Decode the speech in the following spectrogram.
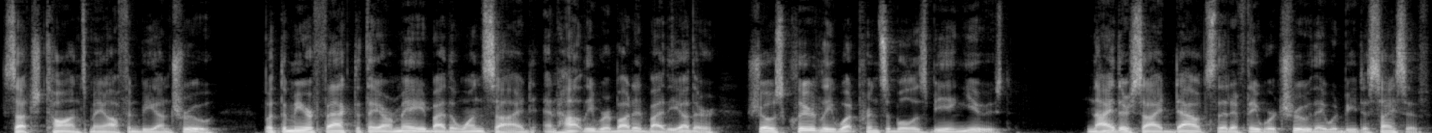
Such taunts may often be untrue, but the mere fact that they are made by the one side and hotly rebutted by the other shows clearly what principle is being used. Neither side doubts that if they were true, they would be decisive.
